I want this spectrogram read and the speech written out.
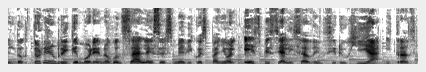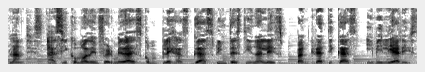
El doctor Enrique Moreno González es médico español especializado en cirugía y trasplantes, así como de enfermedades complejas gastrointestinales, pancreáticas y biliares.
